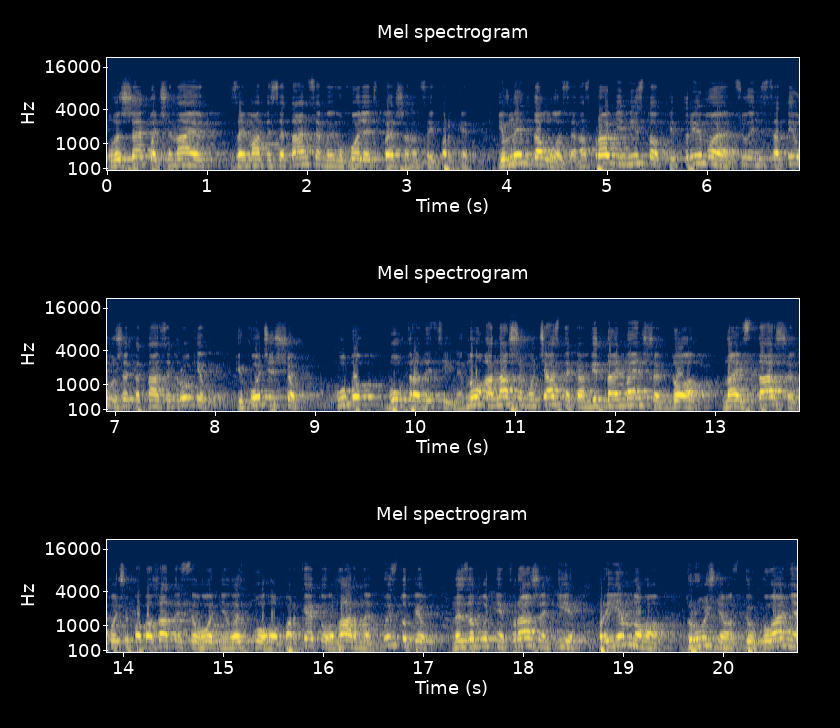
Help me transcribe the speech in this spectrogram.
лише починають займатися танцями і виходять вперше на цей паркет. І в них вдалося. Насправді місто підтримує цю ініціативу вже 15 років і хоче, щоб кубок був традиційний. Ну а нашим учасникам від найменших до найстарших хочу побажати сьогодні легкого паркету, гарних виступів, незабутніх вражень і приємного дружнього спілкування.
